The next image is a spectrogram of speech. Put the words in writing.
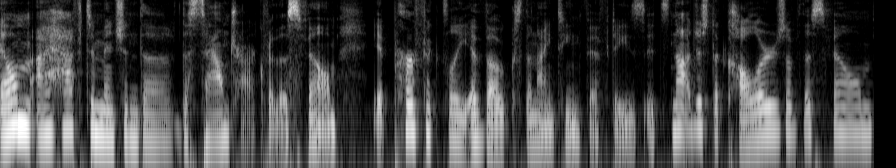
Elm, I have to mention the the soundtrack for this film. It perfectly evokes the 1950s. It's not just the colors of this film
